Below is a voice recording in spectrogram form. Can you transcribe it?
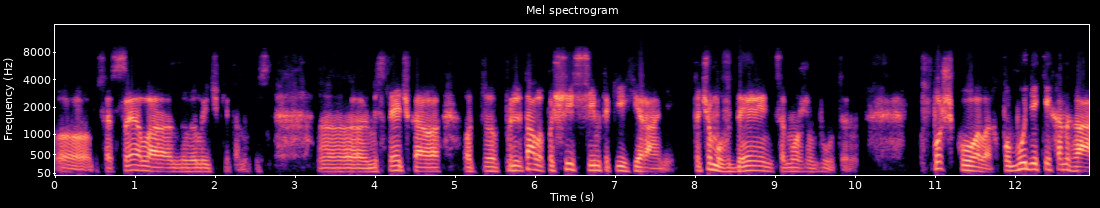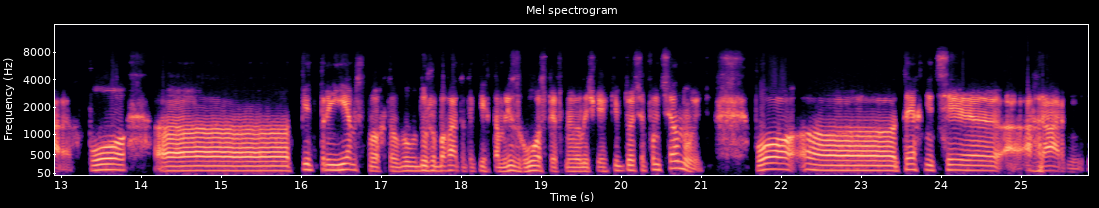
о, це села невеличкі, там якісь містечка, от прилітало по 6-7 таких гераній. То чому в день це може бути? По школах, по будь-яких ангарах, по е- підприємствах, то було дуже багато таких там лісгоспів невеличких, які досі функціонують, по е- техніці аграрній.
